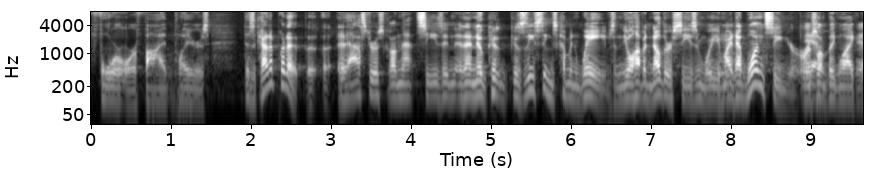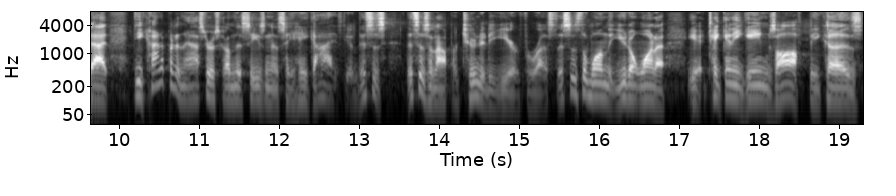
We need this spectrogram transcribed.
four or five players, does it kind of put a, a- an asterisk on that season? And I know because these things come in waves, and you'll have another season where you might have one senior or Yeah, something like yeah. that. Do you kind of put an asterisk on this season and say, "Hey guys, you know, this is this is an opportunity year for us. This is the one that you don't want to you know, take any games off because."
